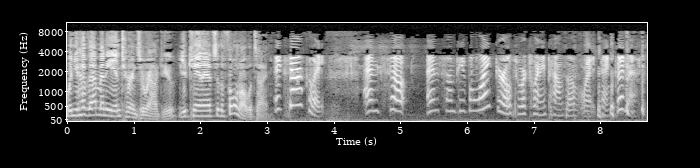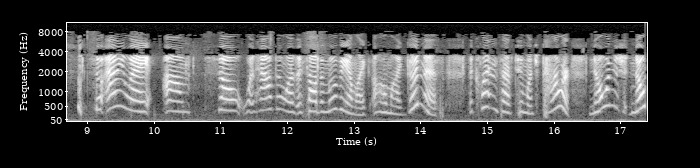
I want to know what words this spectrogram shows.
when you have that many interns around you, you can't answer the phone all the time. Exactly. And so, and some people like girls who are 20 pounds overweight, thank goodness. so anyway, um, so what happened was I saw the movie, I'm like, oh my goodness, the Clintons have too much power. No one should, no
